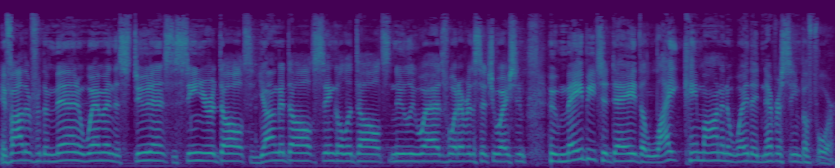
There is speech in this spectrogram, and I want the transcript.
And Father, for the men and women, the students, the senior adults, the young adults, single adults, newlyweds, whatever the situation, who maybe today the light came on in a way they'd never seen before.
